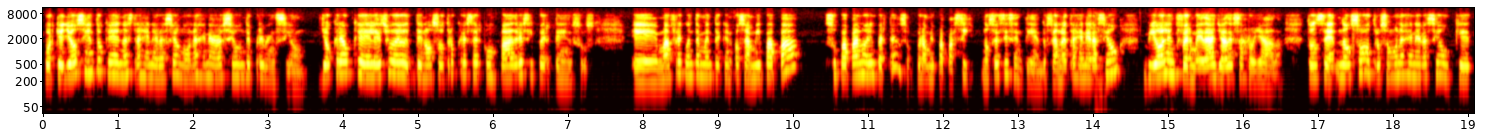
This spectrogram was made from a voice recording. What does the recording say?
porque yo siento que nuestra generación es una generación de prevención. Yo creo que el hecho de, nosotros crecer con padres hipertensos, eh, más frecuentemente que, o sea, mi papá su papá no era hipertenso, pero mi papá sí. No sé si se entiende. O sea, nuestra generación vio la enfermedad ya desarrollada. Entonces, nosotros somos una generación que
